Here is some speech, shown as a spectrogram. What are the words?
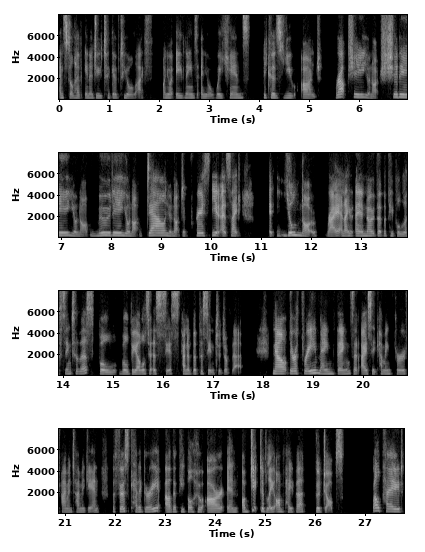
and still have energy to give to your life on your evenings and your weekends because you aren't grouchy, you're not shitty, you're not moody, you're not down, you're not depressed. You know, it's like it, you'll know, right? And I, I know that the people listening to this will will be able to assess kind of the percentage of that. Now, there are three main things that I see coming through time and time again. The first category are the people who are in objectively on paper good jobs, well paid.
